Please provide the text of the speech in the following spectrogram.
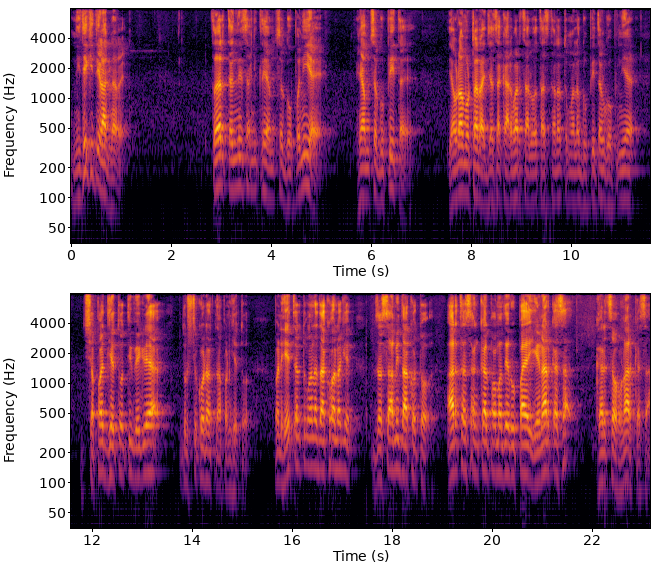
निधी किती लागणार आहे? तर त्यांनी सांगितलं हे आमचं गोपनीय आहे हे आमचं गुपित आहे. एवढा मोठा राज्याचा कारभार चालवत असताना तुम्हाला गुपित आणि गोपनीय शपथ घेतो ती वेगळ्या दृष्टिकोनातून आपण घेतो. पण हे तर तुम्हाला दाखवावं लागेल. जसं आम्ही दाखवतो अर्थसंकल्पामध्ये रुपये येणार कसा खर्च होणार कसा.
